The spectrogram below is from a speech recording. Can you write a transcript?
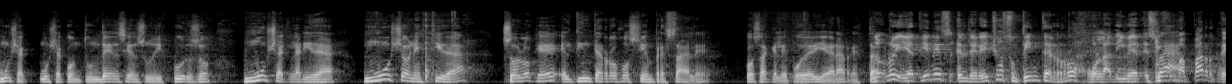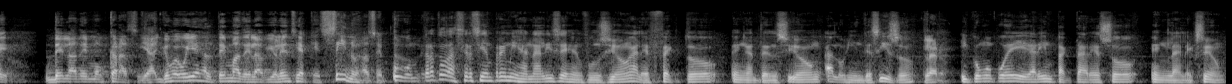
mucha, mucha contundencia en su discurso, mucha claridad, mucha honestidad, solo que el tinte rojo siempre sale, cosa que le puede llegar a restar. No, no, y ya tienes el derecho a su tinte rojo, la diver eso Claro, forma parte de la democracia. Yo me voy al tema de la violencia que sí no es aceptable. Hugo, trato de hacer siempre mis análisis en función al efecto, en atención a los indecisos. Claro. Y cómo puede llegar a impactar eso en la elección.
